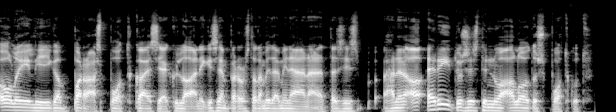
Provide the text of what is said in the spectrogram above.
oli liigan paras potkaisija kyllä ainakin sen perusteella, mitä minä näen. Että siis hänen erityisesti nuo aloituspotkut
